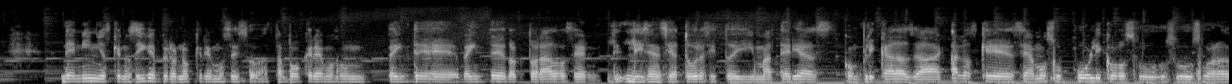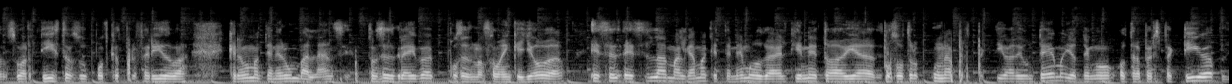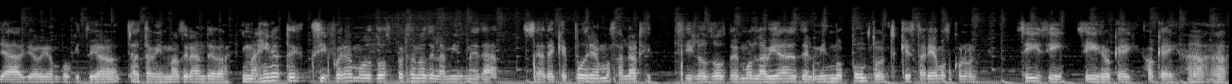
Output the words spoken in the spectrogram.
de niños que nos siguen, pero no queremos eso. Tampoco queremos un 20, 20 doctorados en licenciaturas y, materias complicadas a los que seamos su público, su, su, su, artista, su podcast preferido. Queremos mantener un balance. Entonces Grave pues es más joven que yo. Esa, es la amalgama que tenemos. Él tiene todavía pues otro, una perspectiva de un tema, yo tengo otra perspectiva, pues ya yo un poquito ya, ya también más grande. ¿va? Imagínate si fuéramos dos personas de la misma edad. O sea, ¿de qué podríamos hablar si, los dos vemos la vida desde el mismo punto? Que estaríamos con un sí, sí, sí, ok, ok, ajá,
